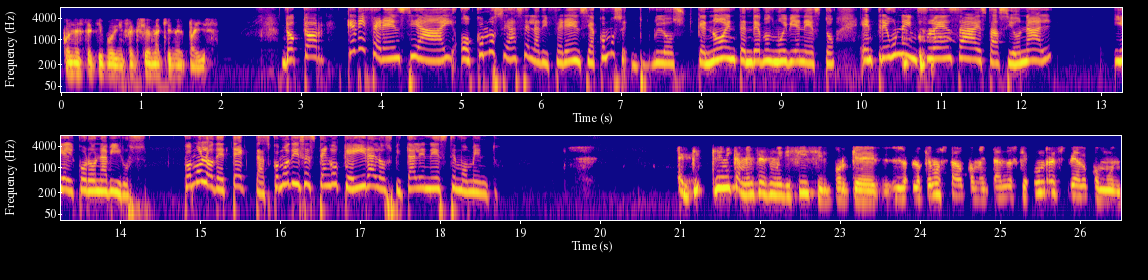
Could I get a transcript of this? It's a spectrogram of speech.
con este tipo de infección aquí en el país. Doctor, ¿qué diferencia hay o cómo se hace la diferencia? ¿Cómo se, los que no entendemos muy bien esto entre una influenza estacional y el coronavirus? ¿Cómo lo detectas? ¿Cómo dices tengo que ir al hospital en este momento? Eh, clínicamente es muy difícil porque lo, que hemos estado comentando es que un resfriado común,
